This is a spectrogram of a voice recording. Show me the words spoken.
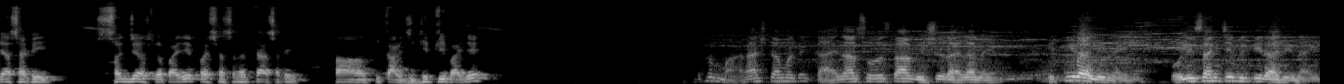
यासाठी सज्ज असलं पाहिजे. प्रशासनानं त्यासाठी ती काळजी घेतली पाहिजे. महाराष्ट्रामध्ये कायदा सुव्यवस्था हा विषय राहिला नाही भीती राहिली नाही पोलिसांची भीती राहिली नाही.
